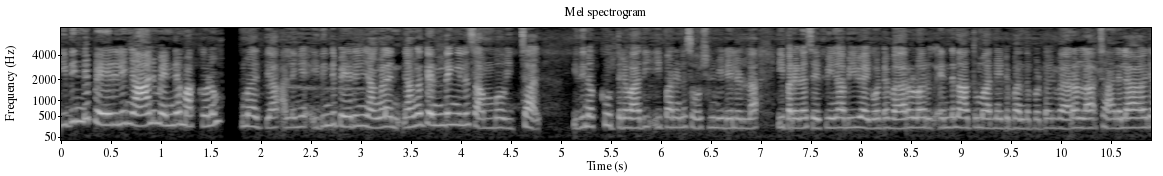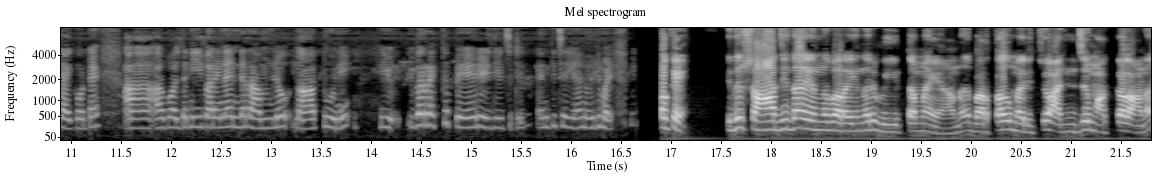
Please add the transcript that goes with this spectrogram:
ഇതിന്റെ പേരിൽ ഞാനും എന്റെ മക്കളും ആത്മഹത്യ അല്ലെങ്കിൽ ഇതിന്റെ പേരിൽ ഞങ്ങൾ ഞങ്ങൾക്ക് എന്തെങ്കിലും സംഭവിച്ചാൽ ഇതിനൊക്കെ ഉത്തരവാദി ഈ പറയുന്ന സോഷ്യൽ മീഡിയയിലുള്ള ഈ പറയുന്ന സെഫീന ബീവി ആയിക്കോട്ടെ വേറെയുള്ള എന്റെ നാത്തുമാരനായിട്ട് ബന്ധപ്പെട്ട വേറെയുള്ള ചാനലാവരായിക്കോട്ടെ ആ, അതുപോലെ തന്നെ ഈ പറയുന്ന എന്റെ റംലു നാത്തൂന് ഇവരുടെയൊക്കെ പേര് എഴുതി വെച്ചിട്ട് എനിക്ക് ചെയ്യാൻ ഒരു മടി. ഓക്കെ. ഇത് ഷാജിദ എന്ന് പറയുന്ന ഒരു വീട്ടമ്മയാണ്. ഭർത്താവ് മരിച്ചു അഞ്ച് മക്കളാണ്.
